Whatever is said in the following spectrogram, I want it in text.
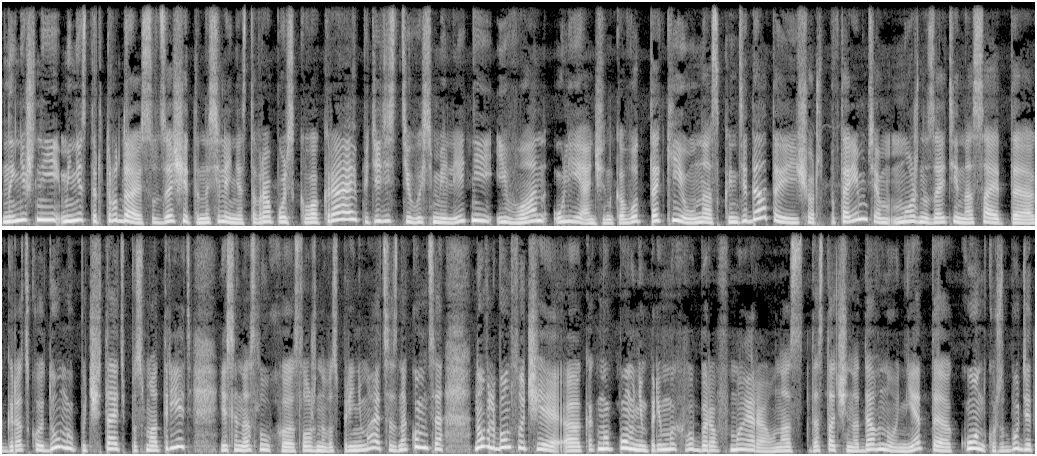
Нынешний министр труда и соцзащиты населения Ставропольского края 58-летний Иван Ульянченко. Вот такие у нас кандидаты. Еще раз повторимте, можно зайти на сайт э, городской думы, почитать, посмотреть, если на слух э, сложно воспринимается, знакомиться. Но в любом случае, э, как мы помним, прямых выборов мэра у нас достаточно давно нет. Конкурс будет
